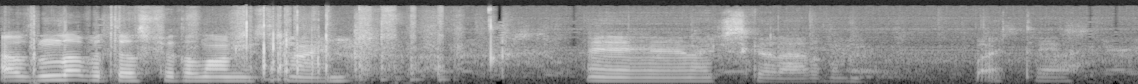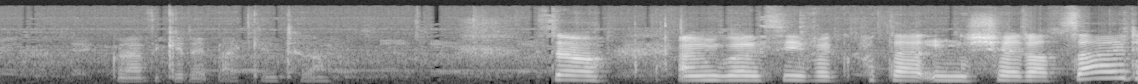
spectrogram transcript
I was in love with those for the longest time. And I just got out of them. But, uh, I'm gonna have to get it back into them. So, I'm going to see if I can put that in the shed outside.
